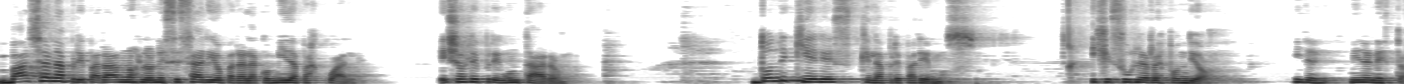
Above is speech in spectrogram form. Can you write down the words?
vayan a prepararnos lo necesario para la comida pascual. Ellos le preguntaron, ¿dónde quieres que la preparemos? Y Jesús le respondió, miren, miren esto,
